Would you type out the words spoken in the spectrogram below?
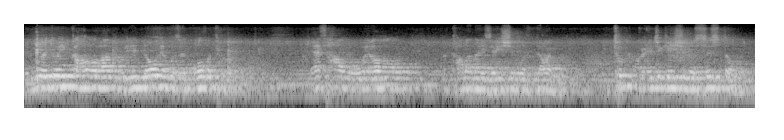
When we were doing Kaho'olawe, we didn't know there was an overthrow. That's how well colonization was done. Took our educational system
